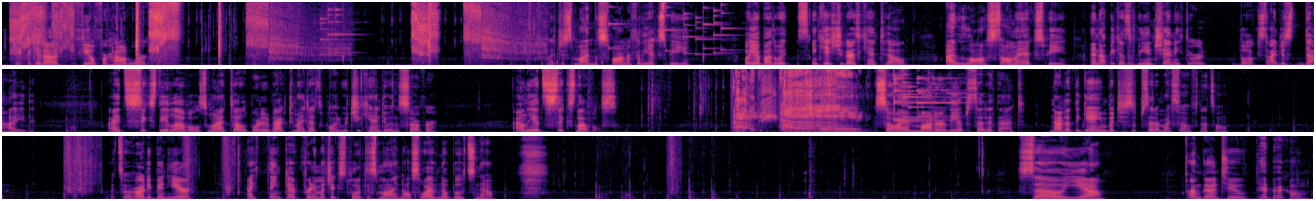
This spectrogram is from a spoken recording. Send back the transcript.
just to get a feel for how it works. Let's just mine the spawner for the XP. Oh yeah, by the way, in case you guys can't tell, I lost all my XP. And not because of me enchanting through. Books, I just died. I had 60 levels when I teleported back to my death point, which you can do in the server. I only had 6 levels. So I am moderately upset at that. Not at the game, but just upset at myself, that's all. Alright, so I've already been here. I think I've pretty much explored this mine. Also, I have no boots now. So, yeah. I'm going to head back home.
